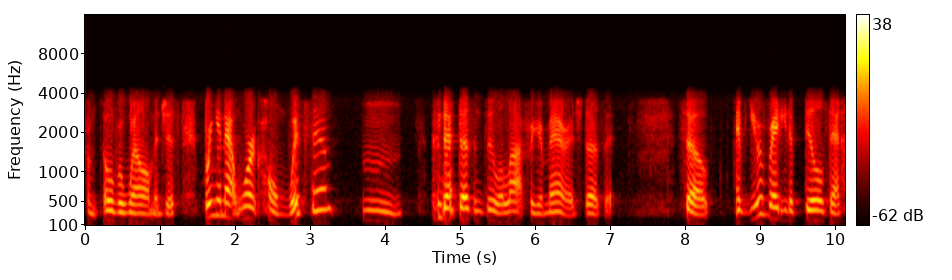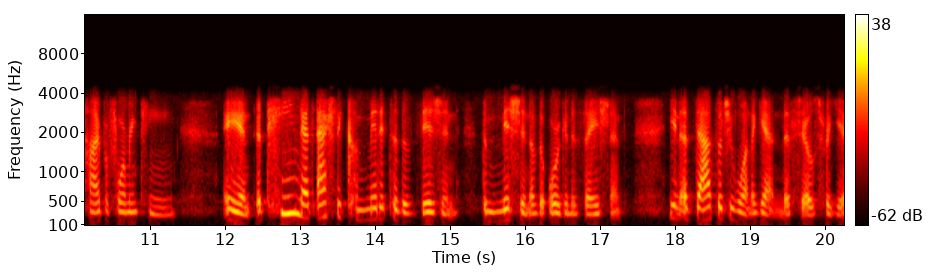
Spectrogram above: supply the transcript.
from overwhelm and just bringing that work home with them. Mm, that doesn't do a lot for your marriage, does it? So, if you're ready to build that high performing team and a team that's actually committed to the vision, the mission of the organization, you know, that's what you want, again, this show's for you.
